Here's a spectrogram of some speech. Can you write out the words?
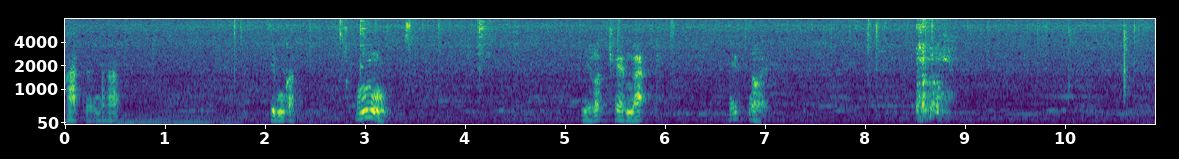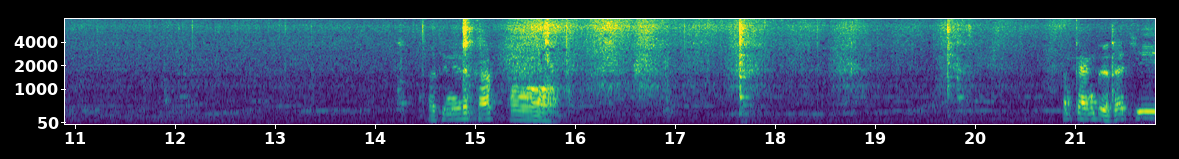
ผัดนะครับชิมก่อน อืมมีรสเค็มแล้วนิดหน่อย แล้วทีนี้นะครับพอน้ำแกงเดือดได้ที่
